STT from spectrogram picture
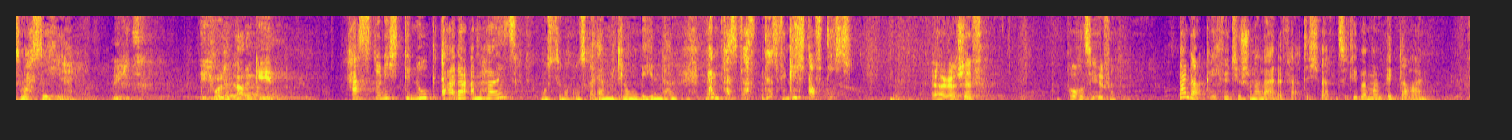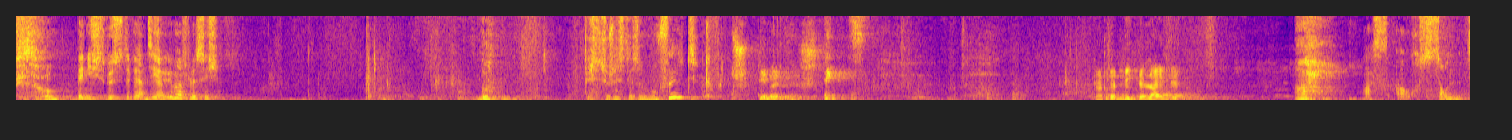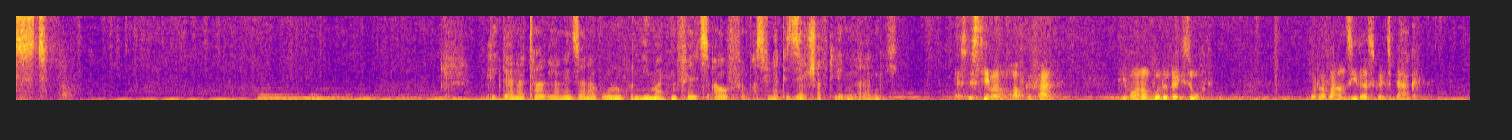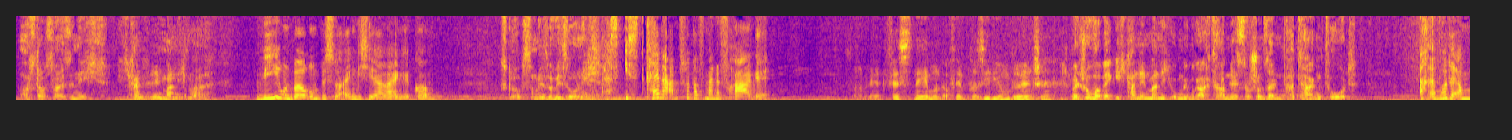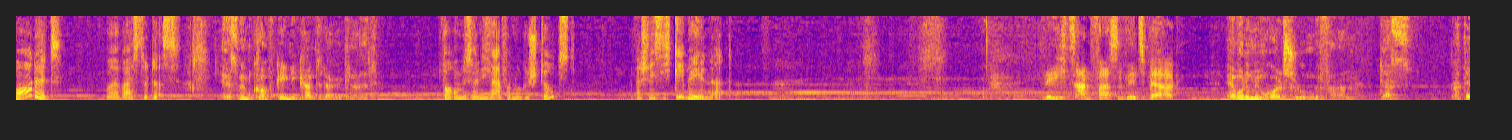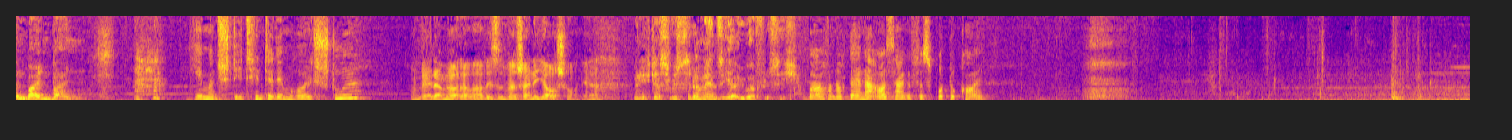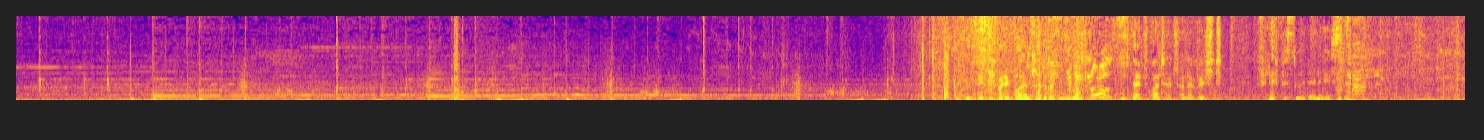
Was machst du hier? Nichts. Ich wollte gerade gehen. Hast du nicht genug Ärger am Hals? Musst du noch unsere Ermittlungen behindern? Mann, was wirft denn das für ein Licht auf dich? Ärger, Chef? Brauchen Sie Hilfe? Nein, danke, ich werde hier schon alleine fertig. Werfen Sie lieber mal einen Blick da rein. Wieso? Wenn ich es wüsste, wären Sie ja überflüssig. Buh. Bist du das, der so muffelt? Himmel, hier stinkt's. Da drin liegt eine Leiche. Oh, was auch sonst. Liegt einer tagelang in seiner Wohnung und niemandem fällt's auf. Was für einer Gesellschaft leben wir eigentlich? Es ist jemandem aufgefallen. Die Wohnung wurde durchsucht. Oder waren Sie das, Wilsberg? Ausnahmsweise nicht. Ich kannte den Mann nicht mal. Wie und warum bist du eigentlich hier reingekommen? Das glaubst du mir sowieso nicht. Das ist keine Antwort auf meine Frage. Sollen wir ihn festnehmen und auf dem Präsidium grillen, Chef? Mensch, Overbeck, ich kann den Mann nicht umgebracht haben. Der ist doch schon seit ein paar Tagen tot. Ach, er wurde ermordet. Woher weißt du das? Er ist mit dem Kopf gegen die Kante da geknallt. Warum ist er nicht einfach nur gestürzt? Er war schließlich gehbehindert. Nichts anfassen, Wilsberg. Er wurde mit dem Rollstuhl umgefahren. Das hat er in beiden Beinen. Jemand steht hinter dem Rollstuhl, Und wer der Mörder war, wissen Sie wahrscheinlich auch schon, ja? Wenn ich das wüsste, dann wären Sie ja überflüssig. Wir brauchen noch deine Aussage fürs Protokoll. Den Bullen verdrücken. Los! Dein Freund hat schon erwischt. Vielleicht bist du der Nächste.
